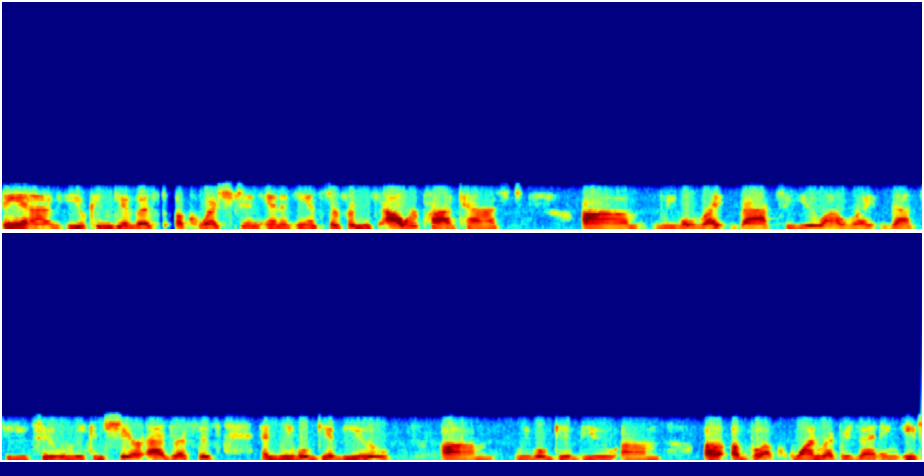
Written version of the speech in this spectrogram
and you can give us a question and an answer from this hour podcast um, we will write back to you. I'll write back to you too, and we can share addresses, and we will give you, um, we will give you um, a, a book, one representing each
